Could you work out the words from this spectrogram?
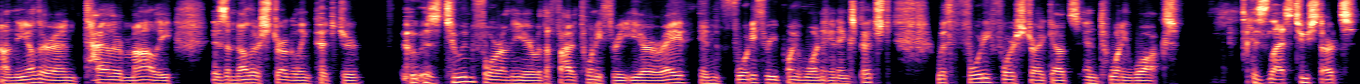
On the other end, Tyler Mahle is another struggling pitcher who is two and four on the year with a 523 ERA in 43.1 innings pitched with 44 strikeouts and 20 walks. His last two starts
